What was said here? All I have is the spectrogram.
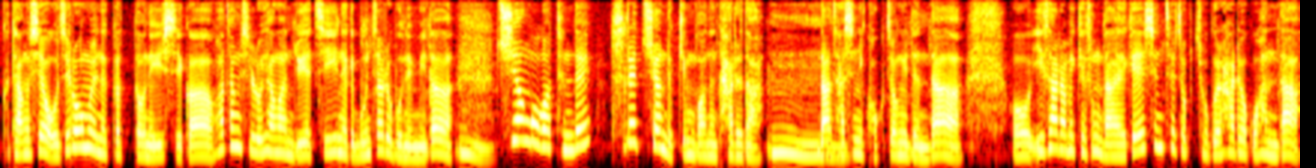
그 당시에 어지러움을 느꼈던 A 씨가 화장실로 향한 뒤에 지인에게 문자를 보냅니다. 음. 취한 것 같은데 술에 취한 느낌과는 다르다. 음. 나 자신이 걱정이 된다. 어, 이 사람이 계속 나에게 신체 접촉을 하려고 한다.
